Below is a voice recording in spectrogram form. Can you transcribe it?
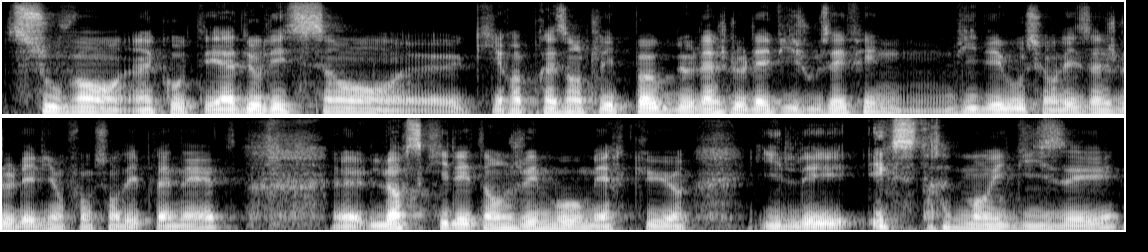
souvent un côté adolescent euh, qui représente l'époque de l'âge de la vie. Je vous avais fait une vidéo sur les âges de la vie en fonction des planètes. Euh, lorsqu'il est en Gémeaux, Mercure, il est extrêmement aiguisé,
